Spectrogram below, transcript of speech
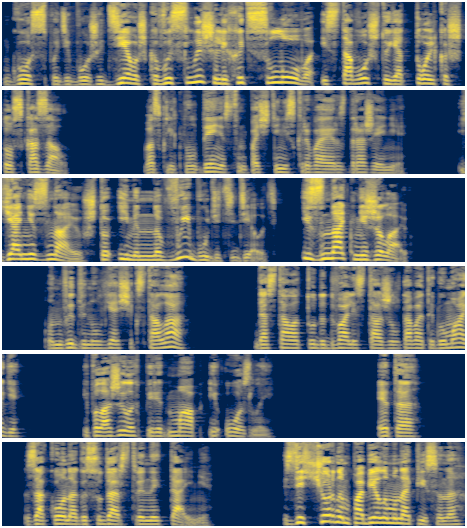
«Господи боже, девушка, вы слышали хоть слово из того, что я только что сказал?» — воскликнул Деннисон, почти не скрывая раздражения. «Я не знаю, что именно вы будете делать, и знать не желаю». Он выдвинул ящик стола, достал оттуда два листа желтоватой бумаги и положил их перед Мап и Озлой. «Это закон о государственной тайне. Здесь черным по белому написано,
